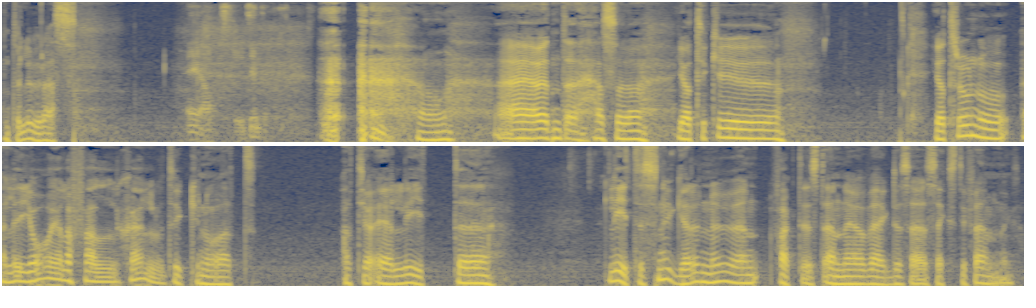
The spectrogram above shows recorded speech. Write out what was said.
Inte luras. Nej, absolut inte. Ja, nej jag vet inte. Alltså, jag tycker ju... Jag tror nog, eller jag i alla fall själv tycker nog att, att jag är lite, lite snyggare nu än faktiskt än när jag vägde så här 65. Liksom.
